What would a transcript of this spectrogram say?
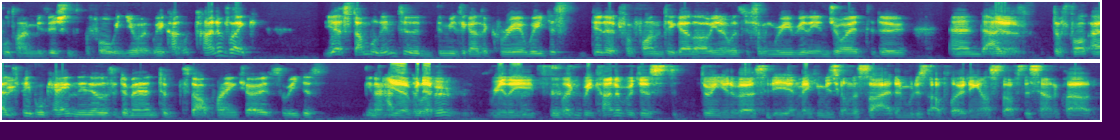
full time musicians before we knew it. We kind kind of like, yeah, stumbled into the music as a career. We just did it for fun together. You know, it was just something we really enjoyed to do And as Yeah. default, as people came, then there was a demand to start playing shows. So we just, you know, had yeah, we it. never really like we kind of were just doing university and making music on the side, and we're just uploading our stuff to SoundCloud,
